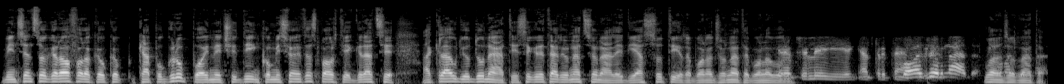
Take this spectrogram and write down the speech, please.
Vincenzo Garofalo, capogruppo NCD in Commissione Trasporti e grazie a Claudio Donati, segretario nazionale di Assotir. Buona giornata e buon lavoro. Grazie a lei altrettanto. Buona giornata. Buona giornata.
